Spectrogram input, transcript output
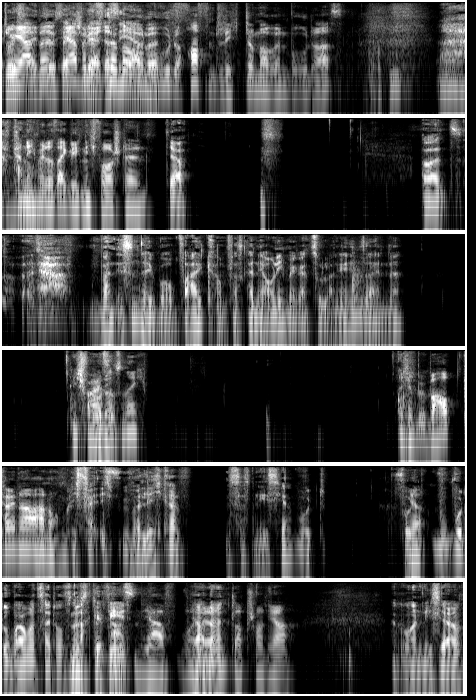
durch Erbe, durch sein Erbe des schweres dümmeren Erbe. Bruder, hoffentlich dümmeren Bruders. Ah, Kann ich mir das eigentlich nicht vorstellen. Tja. Aber ja, wann ist denn da überhaupt Wahlkampf? Das kann ja auch nicht mehr ganz so lange hin sein, ne? Ich weiß Oder? es nicht. Ich habe überhaupt keine Ahnung. Ich, ich überlege gerade, ist das nächstes Jahr? Wurde, wurde, Ja. wurde Obama 2008 Müsste gewählt? passen, ja. Ja, ja, ne? glaub schon, ja. Dann guck mal, nächstes Jahr.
